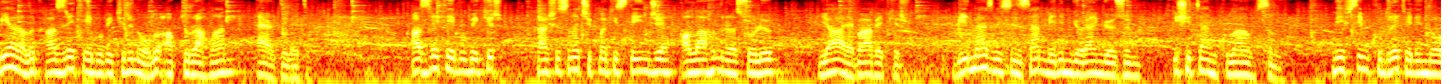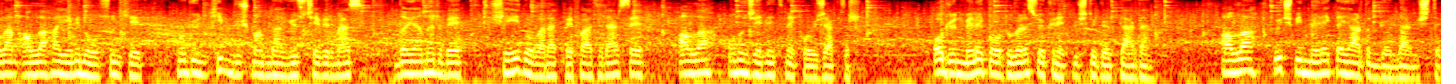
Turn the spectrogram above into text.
Bir aralık Hazreti Ebu Bekir'in oğlu Abdurrahman er diledi. Hazreti Ebu Bekir karşısına çıkmak isteyince Allah'ın Resulü ''Ya Eba Bekir, bilmez misin sen benim gören gözüm, işiten kulağımsın. Nefsim kudret elinde olan Allah'a yemin olsun ki bugün kim düşmandan yüz çevirmez, dayanır ve şehit olarak vefat ederse Allah onu cennetine koyacaktır. O gün melek orduları sökün etmişti göklerden. Allah 3000 melekle yardım göndermişti.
